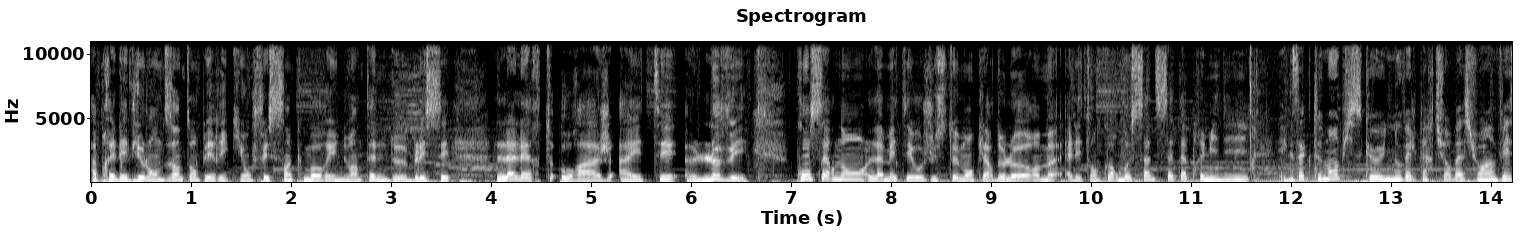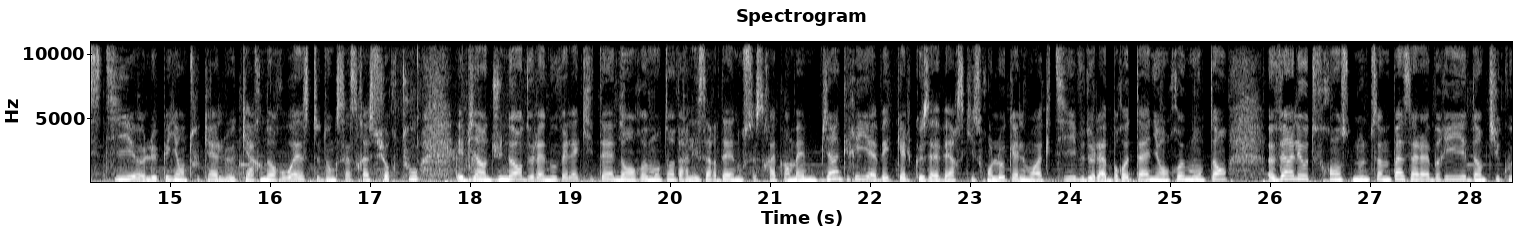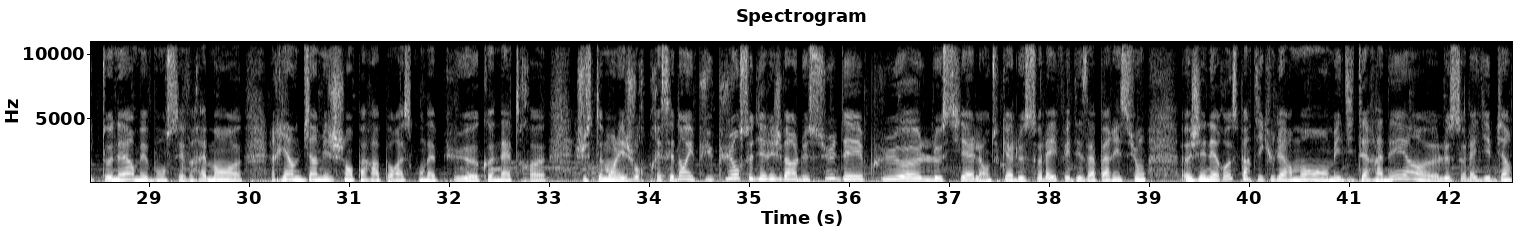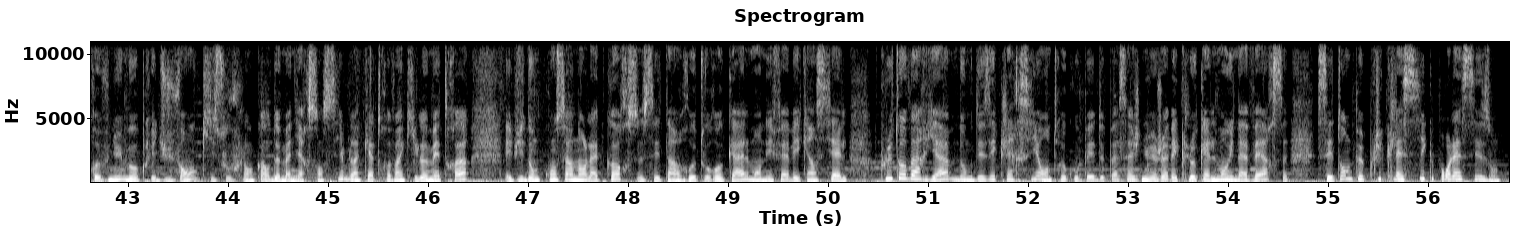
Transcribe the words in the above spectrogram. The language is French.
Après les violentes intempéries qui ont fait 5 morts et une vingtaine de blessés, l'alerte orage a été levée. Concernant la météo, justement, Claire Delorme, elle est encore maussade cet après-midi. Exactement, puisque une nouvelle perturbation investit le pays, en tout cas le quart nord-ouest. Donc ça sera surtout eh bien, du nord de la Nouvelle-Aquitaine en remontant vers les Ardennes, où ce sera quand même bien gris avec quelques averses qui seront localement actives, de la Bretagne en remontant vers les Hauts-de-France. Nous ne sommes pas à d'un petit coup de tonnerre, mais bon, c'est vraiment euh, rien de bien méchant par rapport à ce qu'on a pu euh, connaître euh, justement les jours précédents. Et puis, plus on se dirige vers le sud et plus le ciel, en tout cas le soleil, fait des apparitions généreuses, particulièrement en Méditerranée. Hein. Le soleil est bien revenu, mais au prix du vent qui souffle encore de manière sensible, 80 km heure. Et puis donc concernant la Corse, c'est un retour au calme, en effet avec un ciel plutôt variable, donc des éclaircies entrecoupées de passages nuageux avec localement une averse. C'est un peu plus classique pour la saison.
